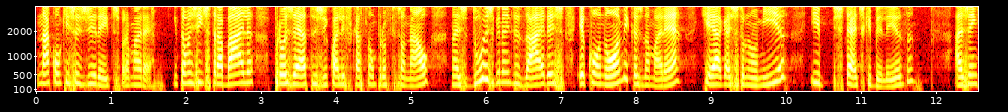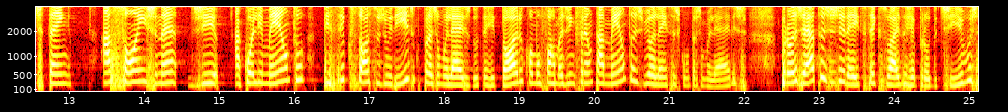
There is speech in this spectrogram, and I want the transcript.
na conquista de direitos para maré. Então, a gente trabalha projetos de qualificação profissional nas duas grandes áreas econômicas da maré, que é a gastronomia e estética e beleza. A gente tem ações né, de acolhimento psicossócio-jurídico para as mulheres do território, como forma de enfrentamento às violências contra as mulheres, projetos de direitos sexuais e reprodutivos,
